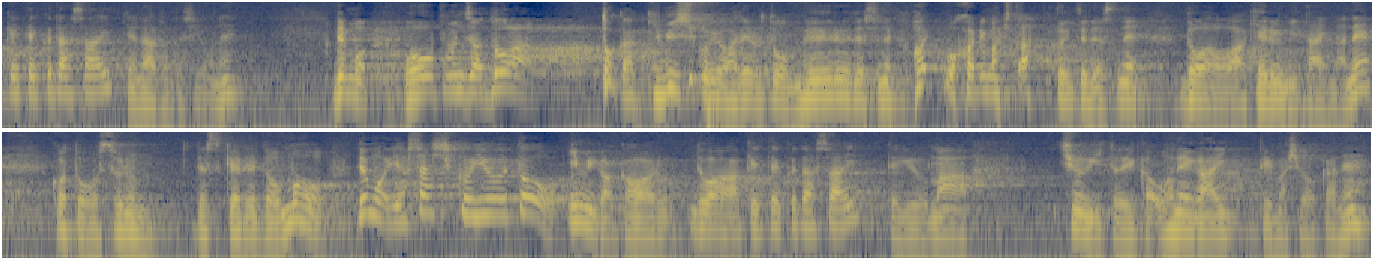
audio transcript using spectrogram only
開けてくださいってなるんですよね。でもオープン・ザ・ドアとか厳しく言われると命令ですね。はい分かりました。と言ってですねドアを開けるみたいなねことをするんですけれどもでも優しく言うと意味が変わる。ドア開けてくださいっていうまあ注意というかお願いって言いましょうかね。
